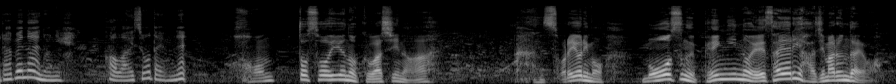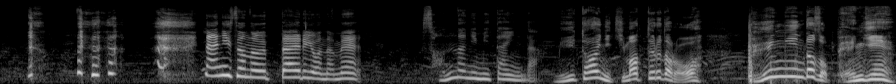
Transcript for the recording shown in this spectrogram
選べないのに。かわいそうだよね。ほんとそういうの詳しいな。それよりももうすぐペンギンの餌やり始まるんだよ。何その訴えるような目。そんなに見たいんだ。見たいに決まってるだろ。ペンギンだぞペンギン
